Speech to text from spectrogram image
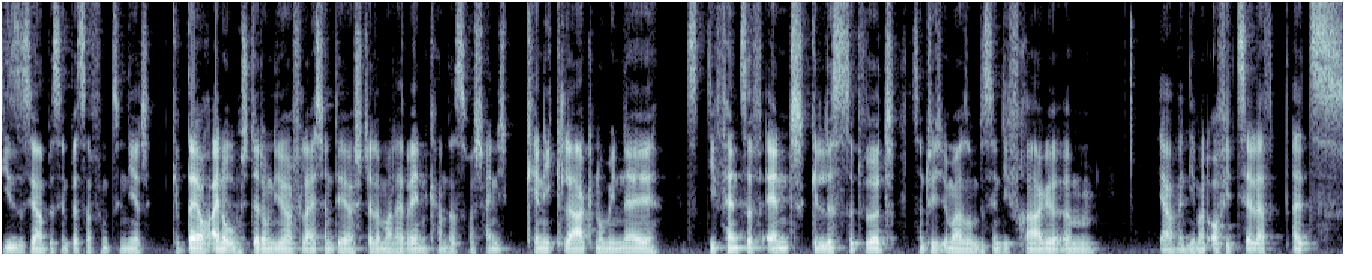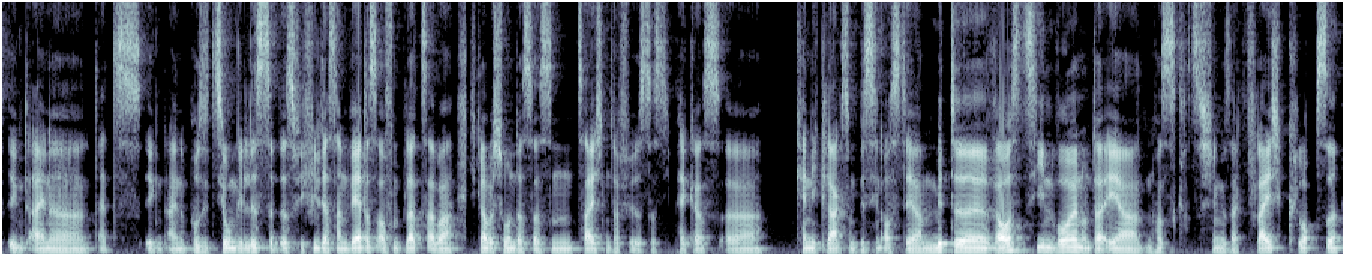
dieses Jahr ein bisschen besser funktioniert. Gibt da ja auch eine Umstellung, die man vielleicht an der Stelle mal erwähnen kann, dass wahrscheinlich Kenny Clark nominell Defensive End gelistet wird, ist natürlich immer so ein bisschen die Frage, ähm, ja, wenn jemand offiziell als irgendeine, als irgendeine Position gelistet ist, wie viel das dann wert ist auf dem Platz. Aber ich glaube schon, dass das ein Zeichen dafür ist, dass die Packers äh, Kenny Clark so ein bisschen aus der Mitte rausziehen wollen und da eher, du hast es gerade schon gesagt, Fleischklopse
